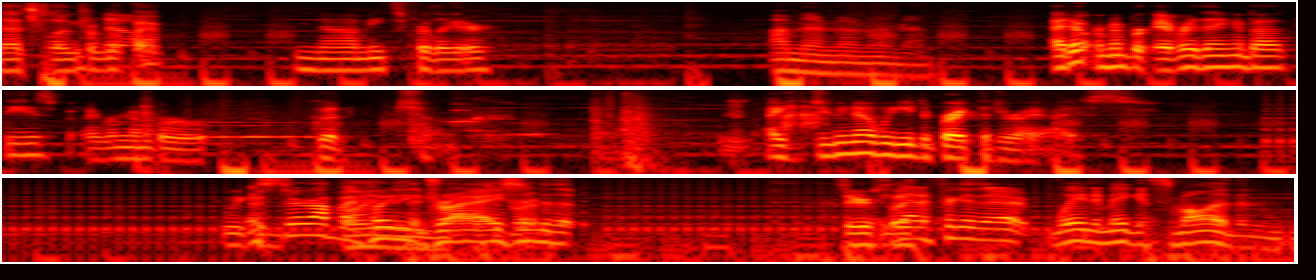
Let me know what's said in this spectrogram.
That's flowing from No. the pipe? No, meats for later. Um, no, no, no, no. I don't remember everything about these, but I remember a good chunk. I do know we need to break the dry ice. We Let's can start off by putting the dry meat ice into the. Seriously, We Seriously? gotta figure that way to make it smaller than.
